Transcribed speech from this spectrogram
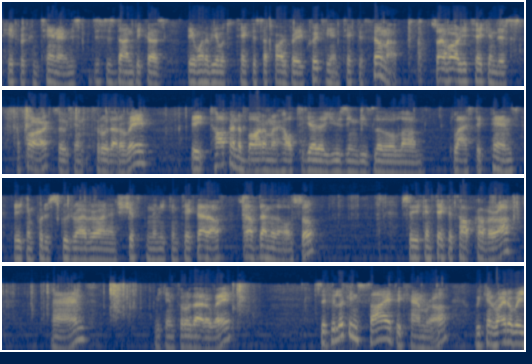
paper container. And this, this is done because they want to be able to take this apart very quickly and take the film out. So I've already taken this apart, so we can throw that away. The top and the bottom are held together using these little um, plastic pins that you can put a screwdriver on and shift and then you can take that off. So I've done that also. So you can take the top cover off and we can throw that away. So if you look inside the camera, we can right away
